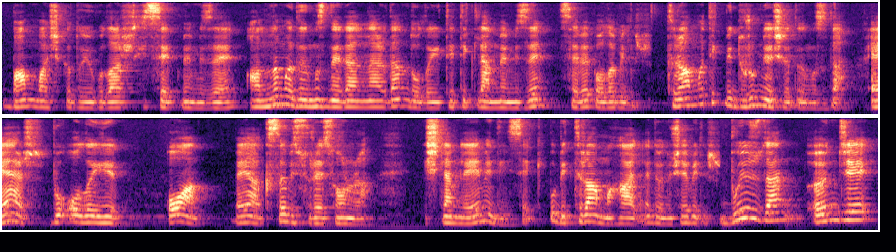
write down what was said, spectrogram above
bambaşka duygular hissetmemize, anlamadığımız nedenlerden dolayı tetiklenmemize sebep olabilir. Travmatik bir durum yaşadığımızda eğer bu olayı o an veya kısa bir süre sonra işlemleyemediysek bu bir travma haline dönüşebilir. Bu yüzden önce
